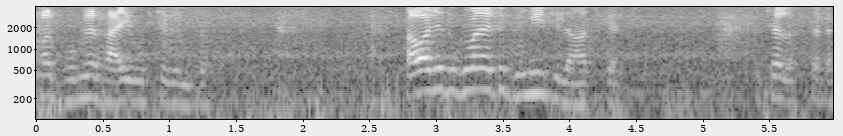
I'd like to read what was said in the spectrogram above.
আমার ঘুমের হাই উঠছে কিন্তু। তাও আজ দুপুরবেলা একটু ঘুমিয়েছিলাম আজকে। চলো, টাটা।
